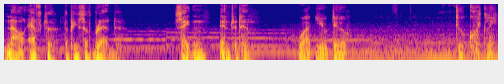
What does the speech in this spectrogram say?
Now, after the piece of bread, Satan entered him. What you do, do quickly.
